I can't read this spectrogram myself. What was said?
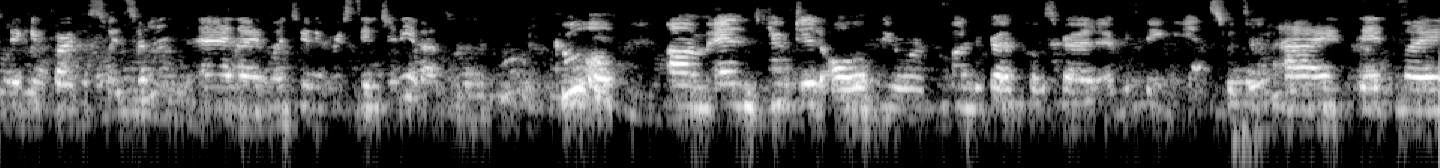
speaking part of Switzerland, and I went to university in Geneva. Cool. Um, and you did all of your undergrad, postgrad, everything in Switzerland? I did my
